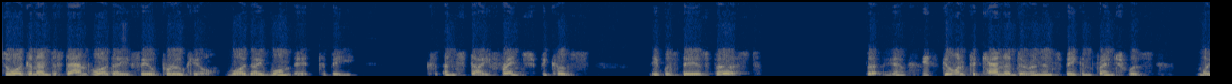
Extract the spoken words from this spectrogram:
so I can understand why they feel parochial, why they want it to be and stay French because it was theirs first. But you know, It- going to Canada and then speaking French was my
